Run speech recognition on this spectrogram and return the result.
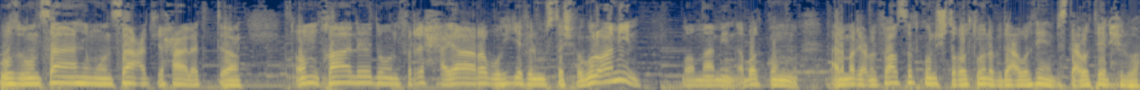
ونساهم ونساعد في حالة آه، أم خالد ونفرحها. يا رب وهي في المستشفى. قولوا آمين. اللهم آمين. أبغاكم على مرجع من الفاصل تكونوا اشتغلتونا بدعوتين بس دعوتين حلوة.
